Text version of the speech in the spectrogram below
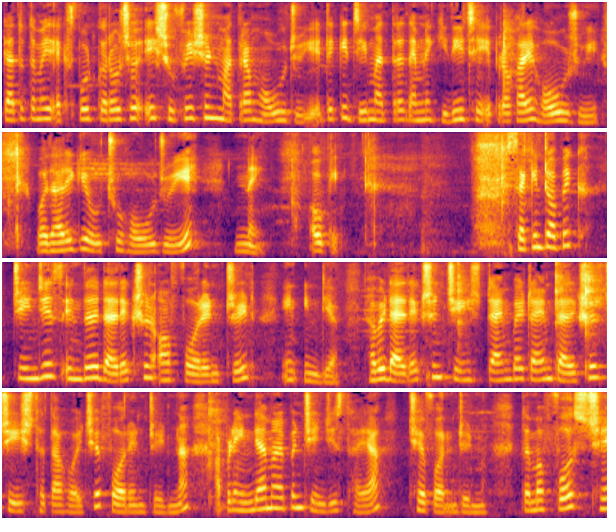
ક્યાં તો તમે એક્સપોર્ટ કરો છો એ સફિશિયન્ટ માત્રામાં હોવું જોઈએ. એટલે કે જે માત્રા તેમણે કીધી છે એ પ્રકારે હોવું જોઈએ. વધારે કે ઓછું હોવું જોઈએ નહીં. Okay second topic changes in the direction of foreign trade in India હવે direction change time by time direction change થતા હોય છે ફોરેન ટ્રેડના આપણે ઇન્ડિયામાં પણ ચેન્જીસ થયા છે ફોરેન ટ્રેડમાં તેમાં ફર્સ્ટ છે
